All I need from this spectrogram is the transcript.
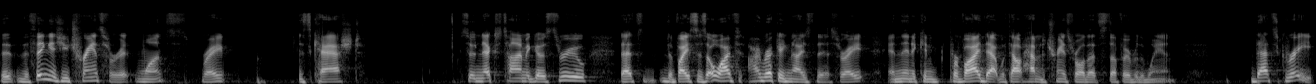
The, the thing is you transfer it once, right? It's cached. So next time it goes through, that device says, oh, I've, I recognize this, right? And then it can provide that without having to transfer all that stuff over the WAN. That's great.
